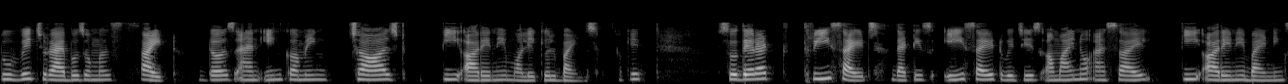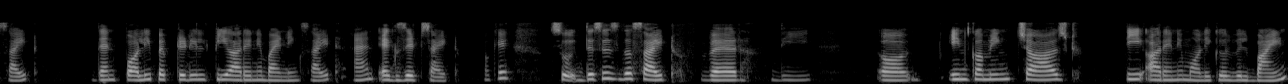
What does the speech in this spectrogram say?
to which ribosomal site does an incoming charged tRNA molecule binds okay so there are three sites that is A site which is amino acyl tRNA binding site then polypeptidyl tRNA binding site and exit site okay so this is the site where the uh, incoming charged tRNA molecule will bind.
